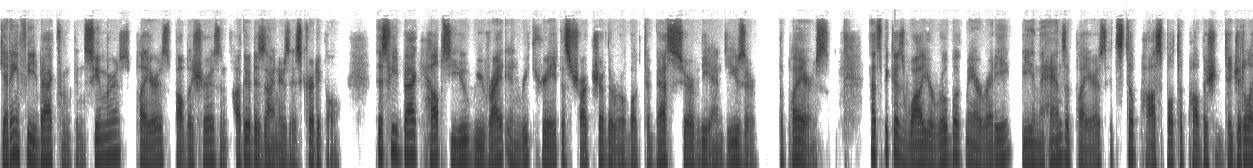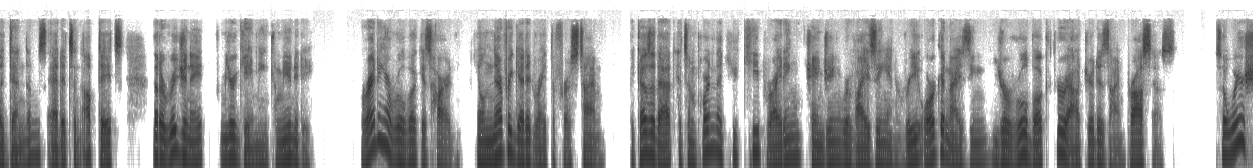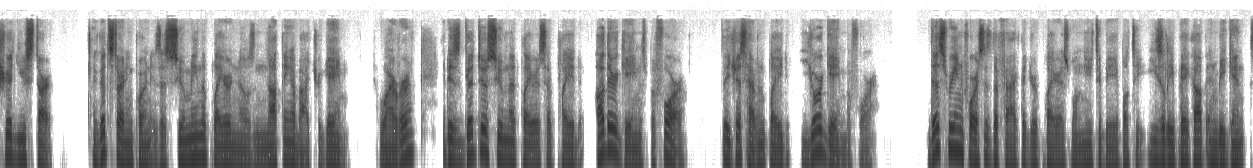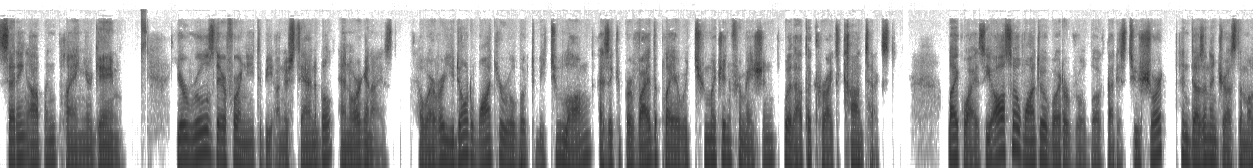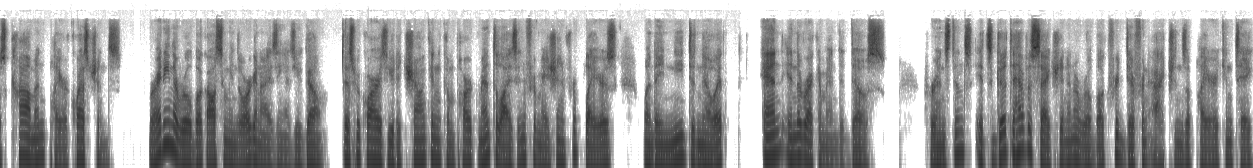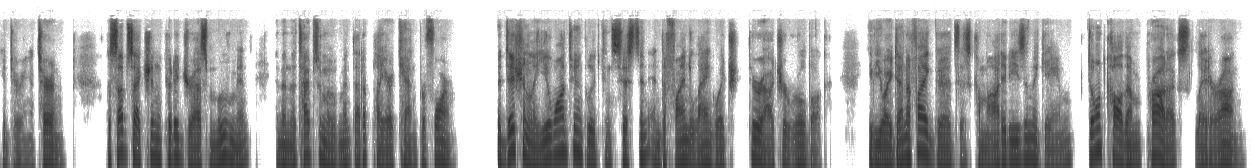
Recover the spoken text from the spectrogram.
Getting feedback from consumers, players, publishers, and other designers is critical. This feedback helps you rewrite and recreate the structure of the rulebook to best serve the end user, the players. That's because while your rulebook may already be in the hands of players, it's still possible to publish digital addendums, edits, and updates that originate from your gaming community. Writing a rulebook is hard. You'll never get it right the first time. Because of that, it's important that you keep writing, changing, revising, and reorganizing your rulebook throughout your design process. So, where should you start? A good starting point is assuming the player knows nothing about your game. However, it is good to assume that players have played other games before. They just haven't played your game before. This reinforces the fact that your players will need to be able to easily pick up and begin setting up and playing your game. Your rules, therefore, need to be understandable and organized. However, you don't want your rulebook to be too long, as it could provide the player with too much information without the correct context. Likewise, you also want to avoid a rulebook that is too short and doesn't address the most common player questions. Writing the rulebook also means organizing as you go. This requires you to chunk and compartmentalize information for players when they need to know it and in the recommended dose. For instance, it's good to have a section in a rulebook for different actions a player can take during a turn. A subsection could address movement and then the types of movement that a player can perform. Additionally, you want to include consistent and defined language throughout your rulebook. If you identify goods as commodities in the game, don't call them products later on.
